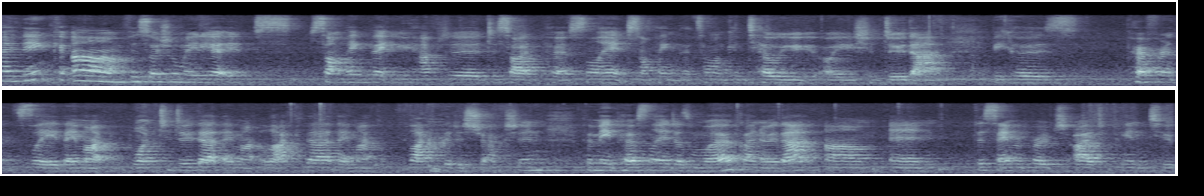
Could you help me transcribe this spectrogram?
I think um, for social media, it's something that you have to decide personally. It's something that someone can tell you, oh, you should do that, because preferentially they might want to do that, they might like that, they might like the distraction. For me personally, it doesn't work, I know that, um, and the same approach I took into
